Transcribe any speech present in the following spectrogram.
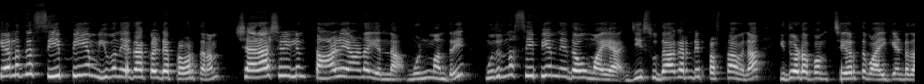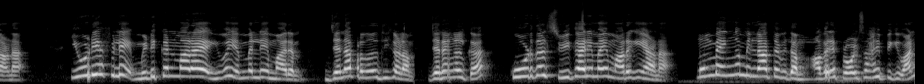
കേരളത്തിൽ സി പി എം യുവ നേതാക്കളുടെ പ്രവർത്തനം ശരാശരിയിലും താഴെയാണ് എന്ന മുൻ മന്ത്രി മുതിർന്ന സി പി എം നേതാവുമായ ജി സുധാകരന്റെ പ്രസ്താവന ഇതോടൊപ്പം ചേർത്ത് വായിക്കേണ്ടതാണ്. യു ഡി എഫിലെ മിടുക്കന്മാരായ യുവ എം എൽ എമാരും ജനപ്രതിനിധികളും ജനങ്ങൾക്ക് കൂടുതൽ സ്വീകാര്യമായി മാറുകയാണ്. മുമ്പെങ്ങുമില്ലാത്ത വിധം അവരെ പ്രോത്സാഹിപ്പിക്കുവാൻ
